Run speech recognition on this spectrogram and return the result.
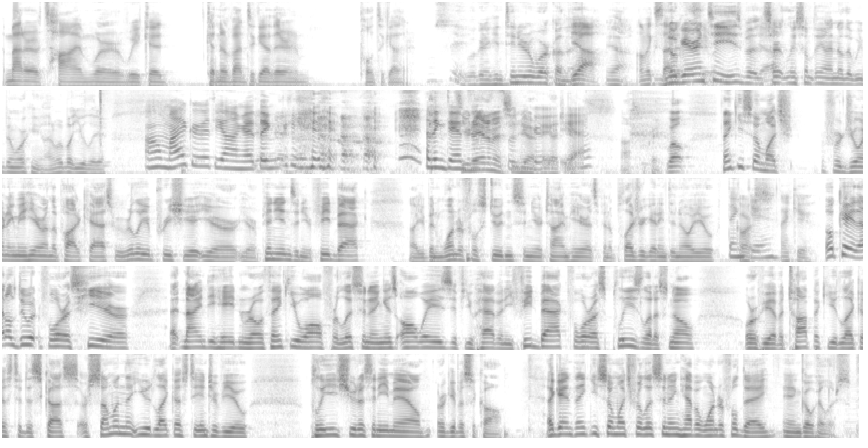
a matter of time where we could get an event together and pull together. We'll see. We're going to continue to work on that. Yeah. Yeah. I'm excited. No guarantees, but yeah. certainly something I know that we've been working on. What about you, Lydia? Um, I agree with Young. I think I think dance it's unanimous in here. Great. Yeah. Awesome. Great. Well, thank you so much for joining me here on the podcast. We really appreciate your your opinions and your feedback. Uh, you've been wonderful students in your time here. It's been a pleasure getting to know you. Thank you. Thank you. Okay, that'll do it for us here at 90 Hayden Rowe. Thank you all for listening. As always, if you have any feedback for us, please let us know or if you have a topic you'd like us to discuss or someone that you'd like us to interview, please shoot us an email or give us a call. Again, thank you so much for listening. Have a wonderful day and go Hillers.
